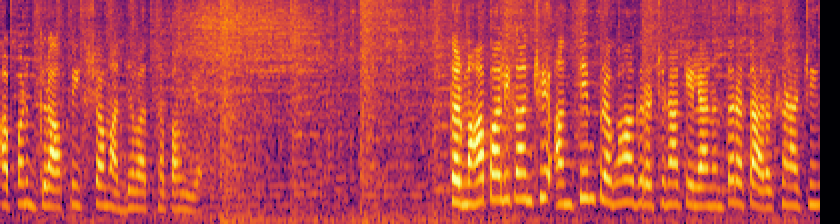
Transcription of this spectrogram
आपण ग्राफिक्सच्या माध्यमातून पाहूया. तर महापालिकांची अंतिम प्रभाग रचना केल्यानंतर आता आरक्षणाची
